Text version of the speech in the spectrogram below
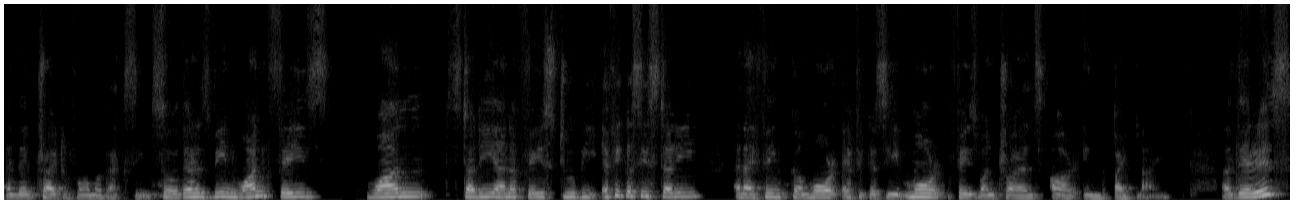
and then try to form a vaccine. So there has been one phase one study and a phase 2B efficacy study. And I think uh, more efficacy, more phase one trials are in the pipeline. Uh, there is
